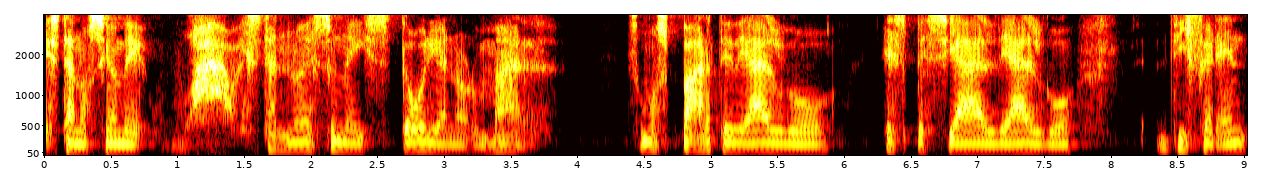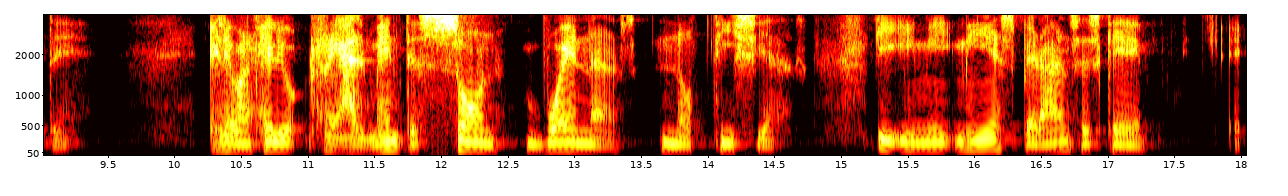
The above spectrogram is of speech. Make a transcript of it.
esta noción de, wow, esta no es una historia normal. Somos parte de algo especial, de algo diferente el Evangelio realmente son buenas noticias. Y, mi, esperanza es que e,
